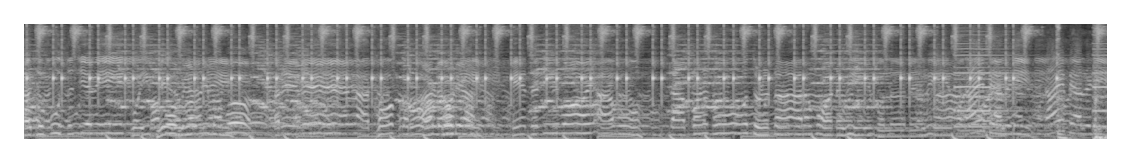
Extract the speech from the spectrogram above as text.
રજપૂત જેવી કોઈ ફેરવણ નહીં. અરે રે લાખો કરોડો મેદની હોય આવું. દાપણનું તુળનાર મોનવી મલનવી મલાય મેલડી લાય મેલડી.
